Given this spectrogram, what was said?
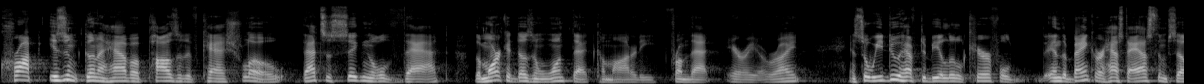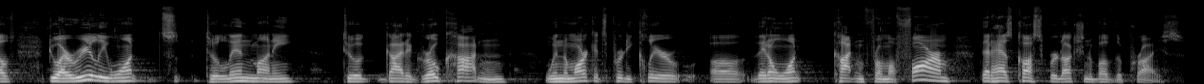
crop isn't gonna have a positive cash flow, that's a signal that the market doesn't want that commodity from that area, right? And so we do have to be a little careful, and the banker has to ask themselves, do I really want to lend money to a guy to grow cotton when the market's pretty clear uh, they don't want cotton from a farm that has cost of production above the price?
